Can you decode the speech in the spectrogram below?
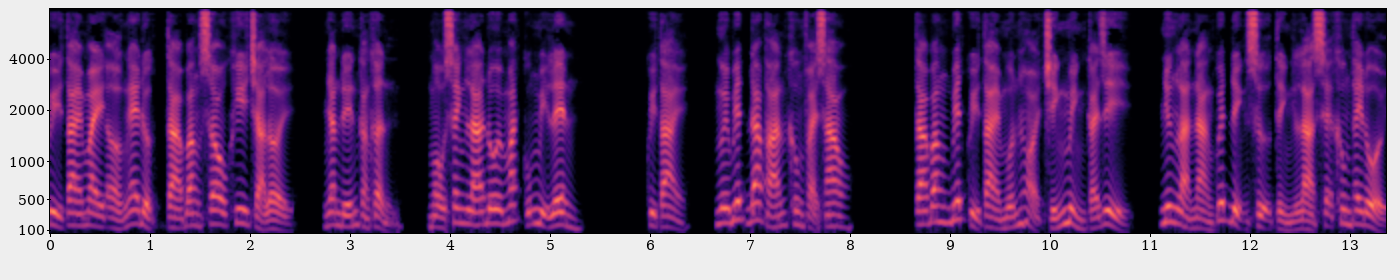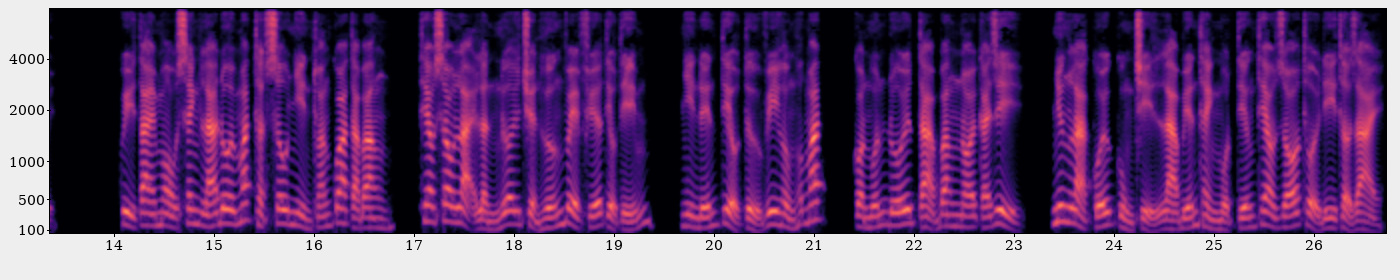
Quỷ tài mày ở nghe được tà băng sau khi trả lời, nhăn đến càng khẩn, màu xanh lá đôi mắt cũng mị lên. Quỷ tài, ngươi biết đáp án không phải sao. Tà băng biết quỷ tài muốn hỏi chính mình cái gì, nhưng là nàng quyết định sự tình là sẽ không thay đổi. Quỷ tài màu xanh lá đôi mắt thật sâu nhìn thoáng qua tà băng, theo sau lại lần nữa chuyển hướng về phía tiểu tím, nhìn đến tiểu tử vi hồng hốc mắt, còn muốn đối tà băng nói cái gì, nhưng là cuối cùng chỉ là biến thành một tiếng theo gió thổi đi thở dài.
